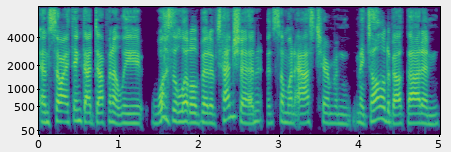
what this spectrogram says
And so I think that definitely was a little bit of tension. And someone asked Chairman McDonald about that. And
